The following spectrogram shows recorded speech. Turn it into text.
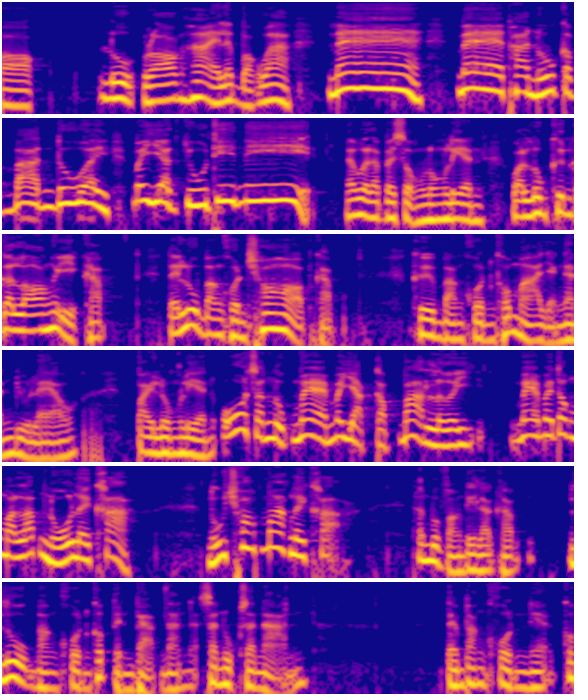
บอกลูกร้องไห้แล้วบอกว่า แม่ แม่พาหนูกลับบ้านด้วย ไม่อยากอยู่ที่นี่ แล้วเวลาไปส่งโรงเรียนวันรุ่งขึ้นก็ร้องอีกครับ แต่ลูกบางคนชอบครับ คือบางคนเขามาอย่างนั้นอยู่แล้ว ไปโรงเรียน โอ้สนุกแม่ไม่อยากกลับบ้านเลย แม่ไม่ต้องมารับหนูเลยค่ะ หนูชอบมากเลยค่ะ ท่านผู้ฟังดีแล้วครับ ลูกบางคนก็เป็นแบบนั้นสนุกสนาน แต่บางคนเนี่ยก็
